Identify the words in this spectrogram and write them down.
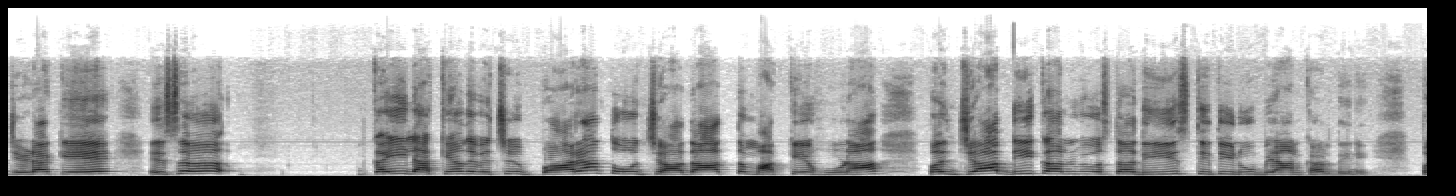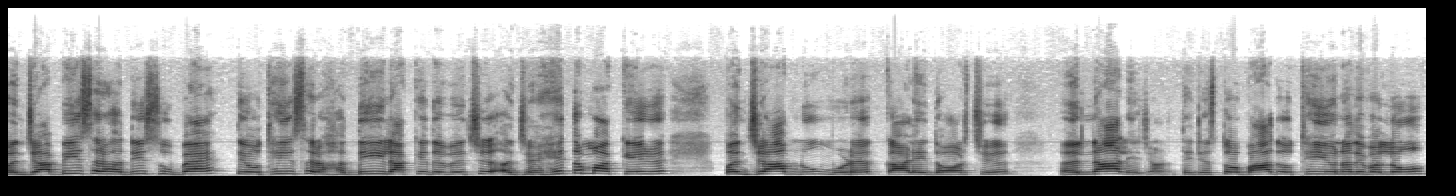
ਜਿਹੜਾ ਕਿ ਇਸ ਕਈ ਇਲਾਕਿਆਂ ਦੇ ਵਿੱਚ 12 ਤੋਂ ਜ਼ਿਆਦਾ ਧਮਾਕੇ ਹੋਣਾ ਪੰਜਾਬ ਦੀ ਕਾਨੂੰਨ ਵਿਵਸਥਾ ਦੀ ਸਥਿਤੀ ਨੂੰ ਬਿਆਨ ਕਰਦੇ ਨੇ। ਪੰਜਾਬੀ ਸਰਹੱਦੀ ਸੂਬਾ ਹੈ ਤੇ ਉੱਥੇ ਸਰਹੱਦੀ ਇਲਾਕੇ ਦੇ ਵਿੱਚ ਅਜਿਹੇ ਧਮਾਕੇ ਪੰਜਾਬ ਨੂੰ ਮੁੜ ਕਾਲੇ ਦੌਰ 'ਚ ਨਾ ਲੈ ਜਾਣ। ਤੇ ਜਿਸ ਤੋਂ ਬਾਅਦ ਉੱਥੇ ਹੀ ਉਹਨਾਂ ਦੇ ਵੱਲੋਂ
